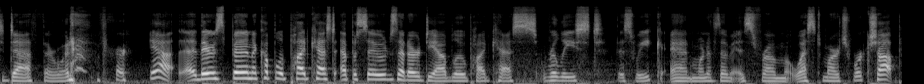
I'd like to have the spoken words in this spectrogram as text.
to death or whatever. yeah, uh, there's been a couple of podcast episodes that are Diablo podcasts released this week, and one of them is from Westmarch Workshop,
